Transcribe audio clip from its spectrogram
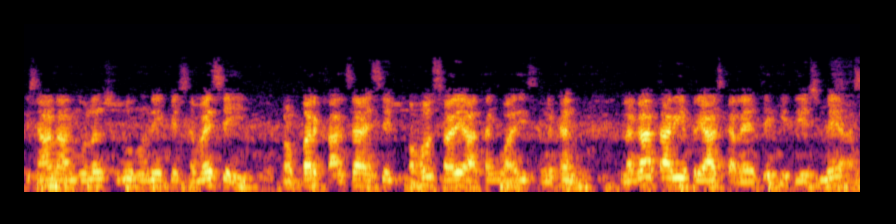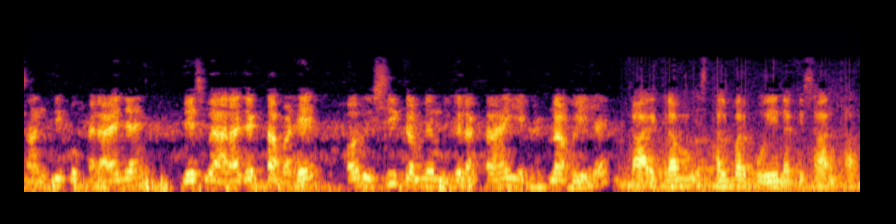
किसान आंदोलन शुरू होने के समय से ही गब्बर खालसा, ऐसे बहुत सारे आतंकवादी संगठन लगातार ये प्रयास कर रहे थे कि देश में अशांति को फैलाया जाए, देश में अराजकता बढ़े और इसी क्रम में मुझे लगता है ये घटना हुई है। कार्यक्रम स्थल पर कोई न किसान था,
